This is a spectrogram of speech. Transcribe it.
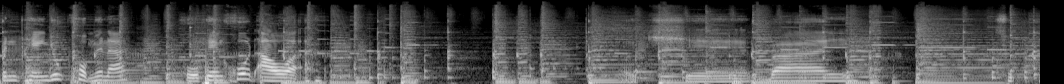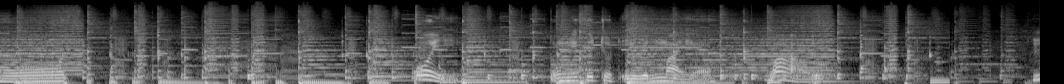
เป็นเพลงยุคผมด้วยนะ โหเพลงโคตรเอาอะ บาย สุดโหดโอ้ย ตรงนี้คือจุดอีเวนต์ใหม่อะว้าวหื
